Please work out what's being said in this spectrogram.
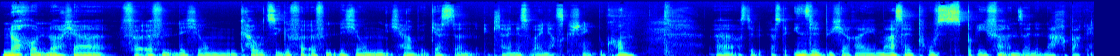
noch und nöcher Veröffentlichungen, kauzige Veröffentlichungen. Ich habe gestern ein kleines Weihnachtsgeschenk bekommen äh, aus, der, aus der Inselbücherei Marcel Prousts Briefe an seine Nachbarin.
